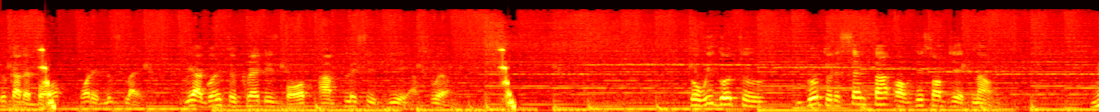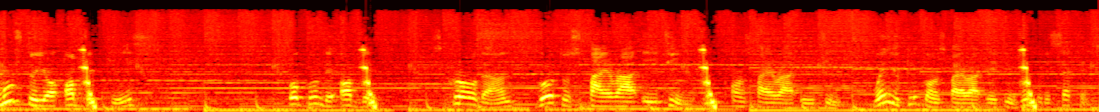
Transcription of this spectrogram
Look at the bulb, what it looks like. We are going to create this bulb and place it here as well. So we go to go to the center of this object now. Move to your object keys. Open the object. Scroll down. Go to spiral 18. Click on spiral 18. When you click on spiral 18, go to the settings.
